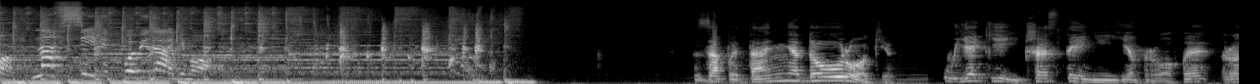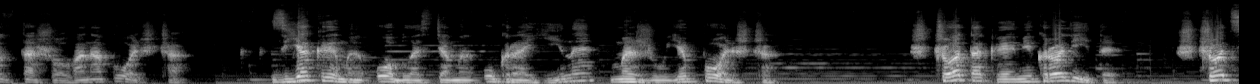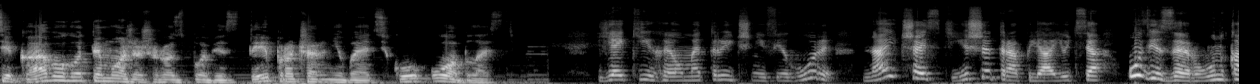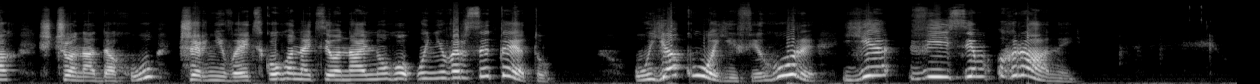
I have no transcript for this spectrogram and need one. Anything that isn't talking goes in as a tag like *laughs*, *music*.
Запитання на всі відповідаємо. Запитання до уроків. У якій частині Європи розташована Польща? З якими областями України межує Польща? Що таке мікроліти? Що цікавого ти можеш розповісти про Чернівецьку область? які геометричні фігури найчастіше трапляються у візерунках, що на даху Чернівецького національного університету. У якої фігури є вісім граней?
